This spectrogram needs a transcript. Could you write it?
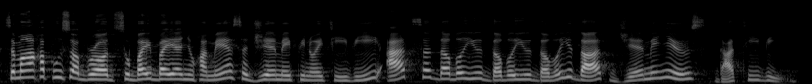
Sa mga kapuso abroad, subaybayan nyo kami sa GMA Pinoy TV at sa www.gmanews.tv.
